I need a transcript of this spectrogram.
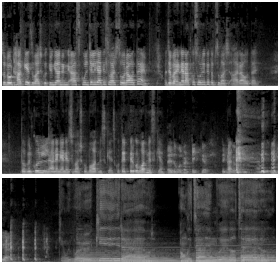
सुबह उठा के सुभाष को क्योंकि अनन्या स्कूल चली जाती सुभाष सो रहा होता है। और जब अनन्या रात को सो रही थी तब सुभाष आ रहा होता है। तो बिल्कुल अनन्या ने सुभाष को बहुत मिस किया। इसको तेरे को बहुत मिस किया। तो बोल रहा take care take care Can we work it out? Only time will tell.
